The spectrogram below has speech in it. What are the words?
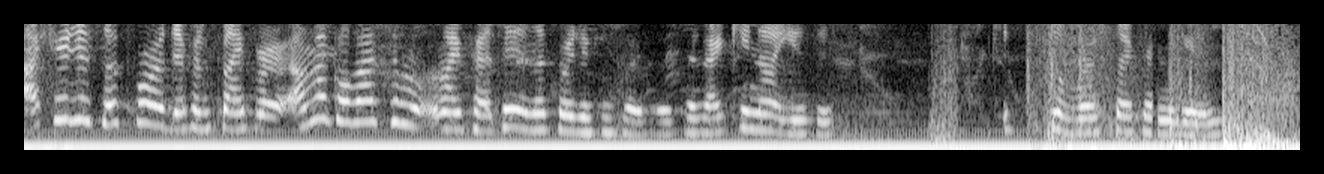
I should just look for a different sniper. I'm gonna go back to my present and look for a different sniper because I cannot use this. It's the worst sniper in the game.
